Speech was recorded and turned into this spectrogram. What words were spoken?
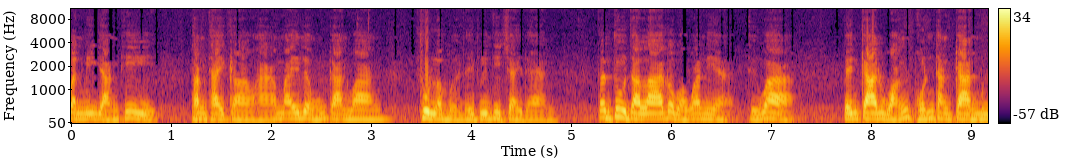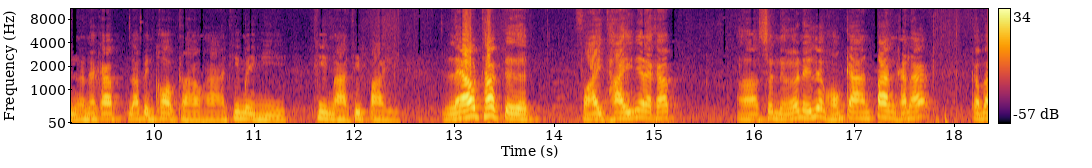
มันมีอย่างที่ทางไทยกล่าวหาไหมเรื่องของการวางทุ่นระเบิดในพื้นที่ชายแดน ท่านทูตดาราก็บอกว่าเนี่ยถือว่าเป็นการหวังผลทางการเมืองนะครับ และเป็นข้อกล่าวหาที่ไม่มีที่มาที่ไป แล้วถ้าเกิดฝ่ายไทยเนี่ยนะครับเสนอในเรื่องของการตั้งคณะกรรม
